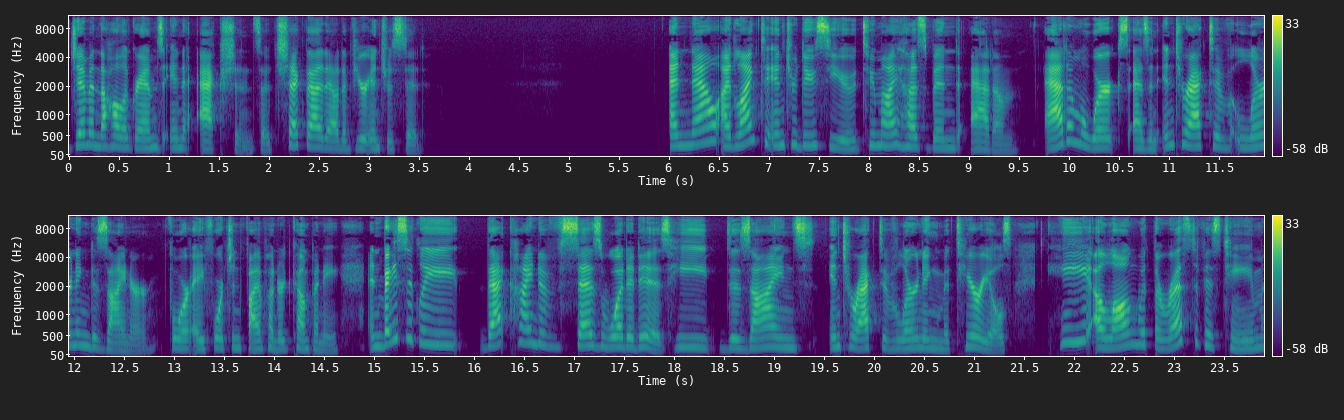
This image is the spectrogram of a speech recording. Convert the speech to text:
Jem and the holograms in action. So check that out if you're interested. And now I'd like to introduce you to my husband, Adam. Adam works as an interactive learning designer for a Fortune 500 company. And basically, that kind of says what it is. He designs interactive learning materials. He, along with the rest of his team,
